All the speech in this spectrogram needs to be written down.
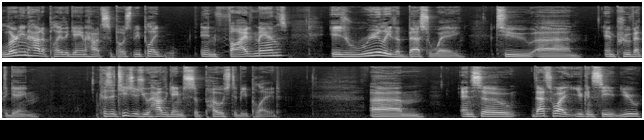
learning how to play the game how it's supposed to be played in five mans is really the best way to uh, improve at the game because it teaches you how the game's supposed to be played. Um, and so that's why you can see you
